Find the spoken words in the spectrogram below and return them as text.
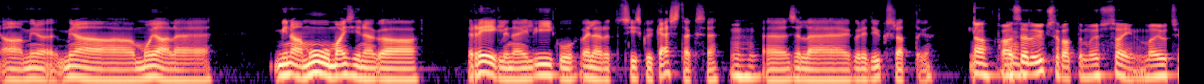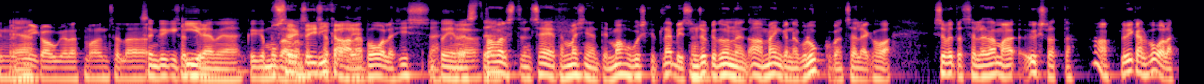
aa, mina, mina mujale, mina muu masinaga reeglina ei liigu, välja arvatud siis, kui kästakse Mm -hmm. selle kuradi üksrattaga. noh, aga selle üks ratta ma just sain, ma jõudsin nüüd nii kaugele, et ma olen selle see on kõige kiirem ja kõige mugavam igale poole sisse. tavaliselt on see, et need masinad ei mahu kuskilt läbi, siis on Mhm. niisugune tunne, et aa, mäng on nagu lukku pannud selle koha. siis sa võtad selle sama üksratta, aa, lööb igale poole mm,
